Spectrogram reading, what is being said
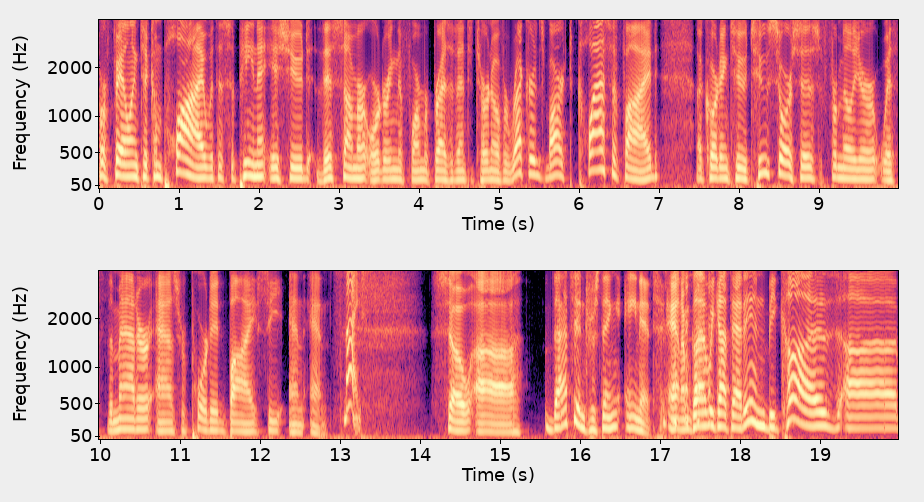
for failing to comply with a subpoena issued this summer ordering the former president to turn over records marked classified, according to two sources familiar with the matter as reported by CNN. Nice. So, uh, that's interesting, ain't it? And I'm glad we got that in because, uh,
